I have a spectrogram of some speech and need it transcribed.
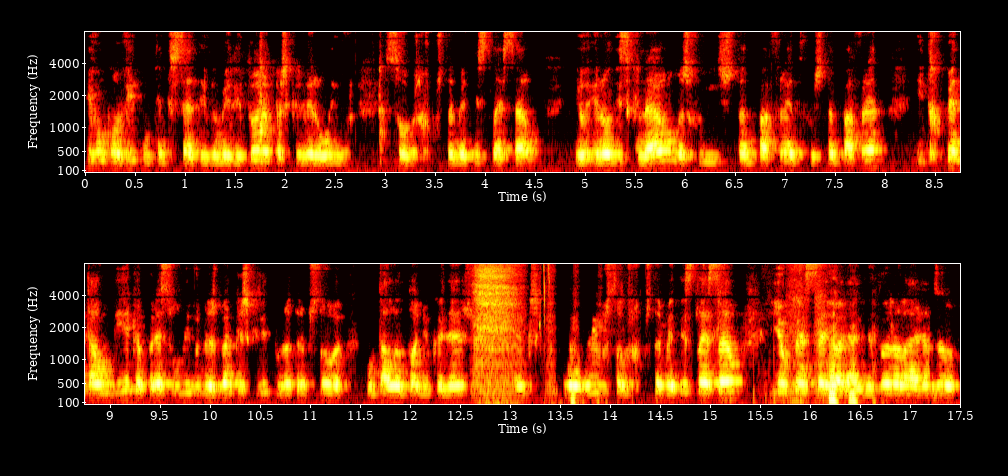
tive um convite muito interessante de uma editora para escrever um livro sobre recrutamento e seleção, eu, eu, não disse que não, mas fui estando para a frente, fui estando para a frente, e de repente há um dia que aparece um livro nas bancas escrito por outra pessoa, um tal António Calheiros, eh, que escreveu um livro sobre recrutamento e seleção, e eu pensei, olha, a editora lá arranjou.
